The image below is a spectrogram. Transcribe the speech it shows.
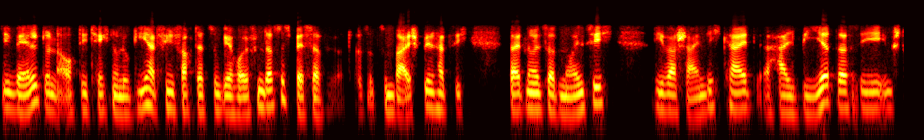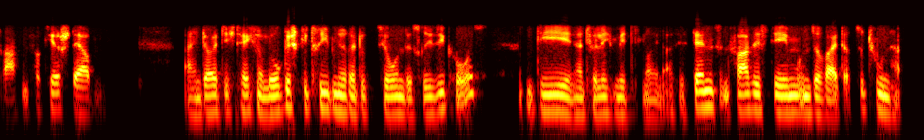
die Welt und auch die Technologie hat vielfach dazu geholfen, dass es besser wird. Also zum Beispiel hat sich seit 1990 die Wahrscheinlichkeit halbiert, dass sie im Straßenverkehr sterben. Eindeutig technologisch getriebene Reduktion des Risikos die natürlich mit neuen Assistenz- und Fahrsystemen und so weiter zu tun hat.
